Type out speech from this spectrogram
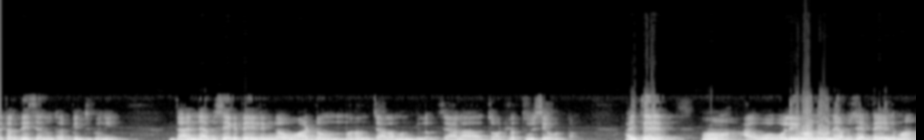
ఇతర దేశాలను రప్పించుకుని దాన్ని అభిషేక తైలంగా వాడడం మనం చాలా మందిలో చాలా చోట్ల చూసే ఉంటాం. అయితే ఒలివ నూనె అభిషేక తైలమా?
